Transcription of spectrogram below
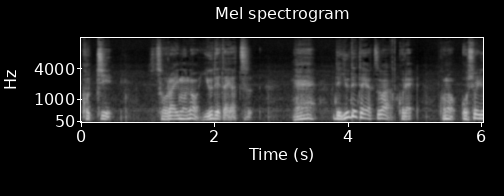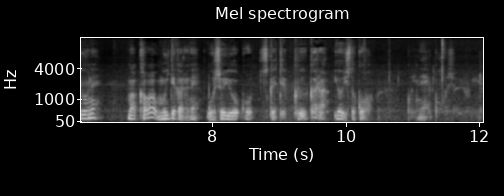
こっち。空芋の茹でたやつ。ね。で茹でたやつはこれこのお醤油をねまあ皮を剥いてからねお醤油をこうつけて食うから用意しとこう。これねこう醤油入れ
